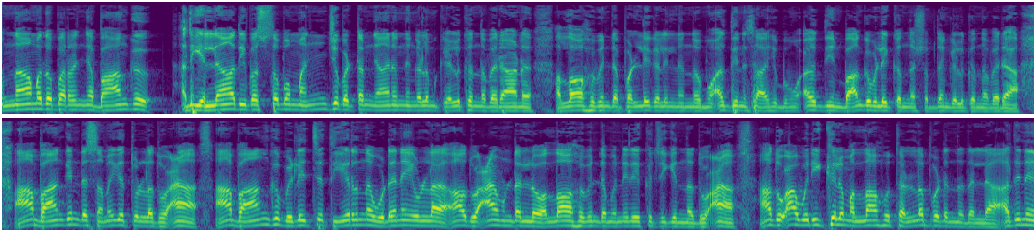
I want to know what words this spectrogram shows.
ഒന്നാമത് പറഞ്ഞ ബാങ്ക് അത് എല്ലാ ദിവസവും അഞ്ചു വട്ടം ഞാനും നിങ്ങളും കേൾക്കുന്നവരാണ്. അള്ളാഹുവിന്റെ പള്ളികളിൽ നിന്ന് മുഅദ്ദീൻ സാഹിബ് മുഅദ്ദീൻ ബാങ്ക് വിളിക്കുന്ന ശബ്ദം കേൾക്കുന്നവരാ. ആ ബാങ്കിന്റെ സമയത്തുള്ള ദുആ ആ ബാങ്ക് വിളിച്ച് തീർന്ന ഉടനെയുള്ള ആ ദുആ ഉണ്ടല്ലോ അള്ളാഹുവിന്റെ മുന്നിലേക്ക് ചെയ്യുന്ന ദുആ. ആ ദുആ ഒരിക്കലും അള്ളാഹു തള്ളപ്പെടുന്നതല്ല. അതിന്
